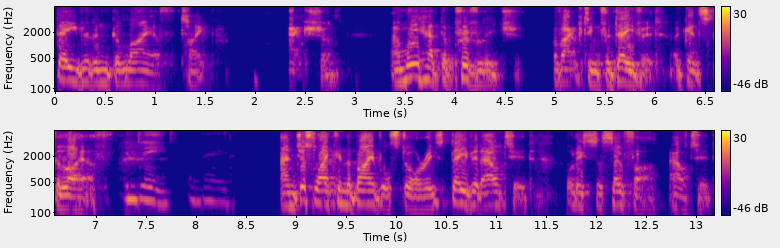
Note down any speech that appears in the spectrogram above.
David and Goliath type action, and we had the privilege of acting for David against Goliath. Indeed, indeed. And just like in the Bible stories, David outed, or at least so far outed.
